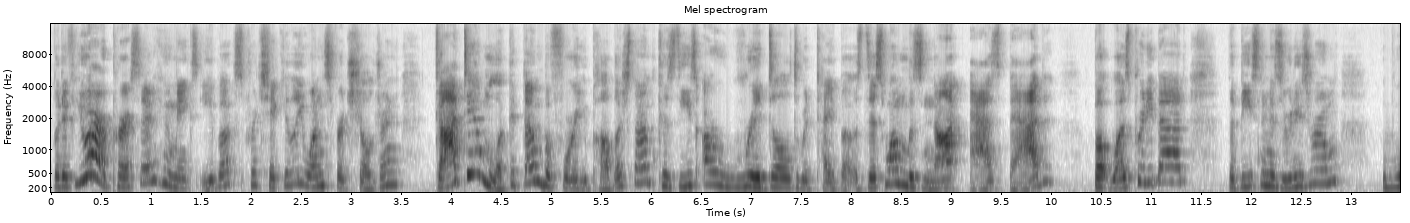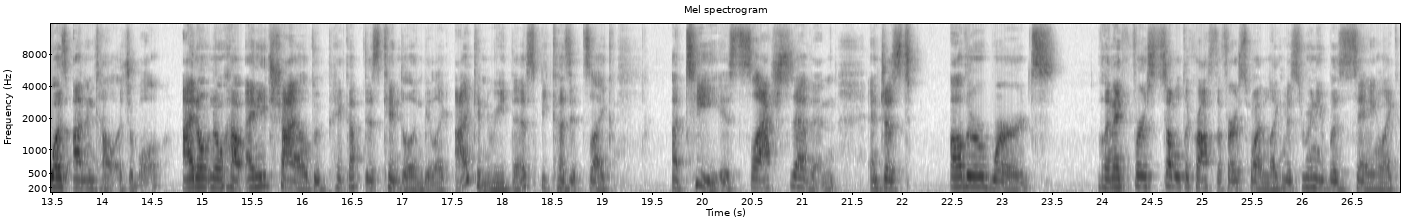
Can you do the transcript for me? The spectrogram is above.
But if you are a person who makes ebooks, particularly ones for children, goddamn look at them before you publish them because these are riddled with typos. This one was not as bad, but was pretty bad. The Beast in Miss Rooney's Room was unintelligible. I don't know how any child would pick up this Kindle and be like, I can read this because it's like a T is slash seven and just other words. When I first stumbled across the first one, like Miss Rooney was saying, like,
